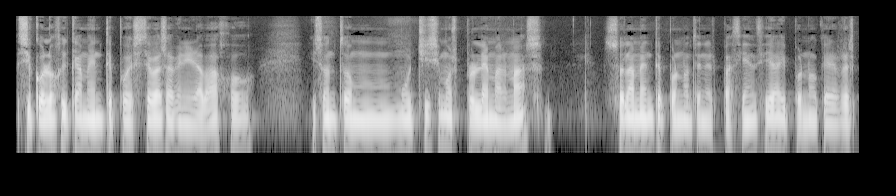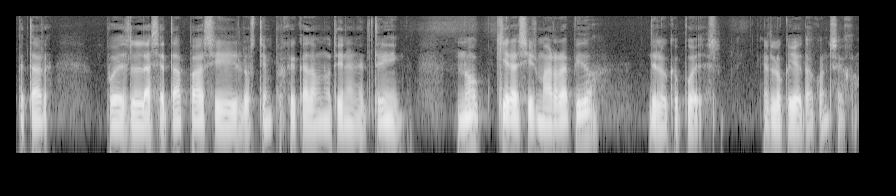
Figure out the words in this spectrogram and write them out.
psicológicamente pues te vas a venir abajo y son muchísimos problemas más solamente por no tener paciencia y por no querer respetar pues las etapas y los tiempos que cada uno tiene en el trading. No quieras ir más rápido de lo que puedes, es lo que yo te aconsejo.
